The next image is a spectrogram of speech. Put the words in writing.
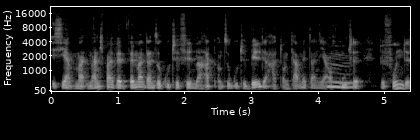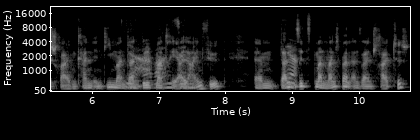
ist ja manchmal, wenn man dann so gute Filme hat und so gute Bilder hat und damit dann ja auch mhm. gute Befunde schreiben kann, in die man dann ja, Bildmaterial Wahnsinn. einfügt, ähm, dann ja. sitzt man manchmal an seinem Schreibtisch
